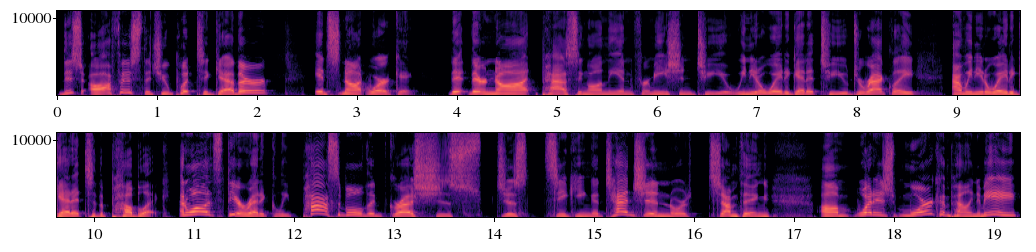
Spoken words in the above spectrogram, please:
this office that you put together, it's not working. That They're not passing on the information to you. We need a way to get it to you directly, and we need a way to get it to the public. And while it's theoretically possible that Grush is just seeking attention or something, um, what is more compelling to me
